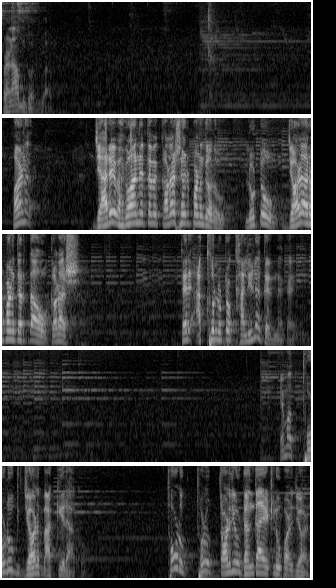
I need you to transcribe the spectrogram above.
પ્રણામ કરું બાપ. પણ જ્યારે ભગવાનને તમે કળશ અર્પણ કરો, લોટો જળ અર્પણ કરતા હો કળશ, ત્યારે આખો લોટો ખાલી ન કરી નાખાય. એમાં થોડુંક જળ બાકી રાખો. થોડુંક થોડુંક તળિયું ઢંકાય એટલું પણ જળ.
